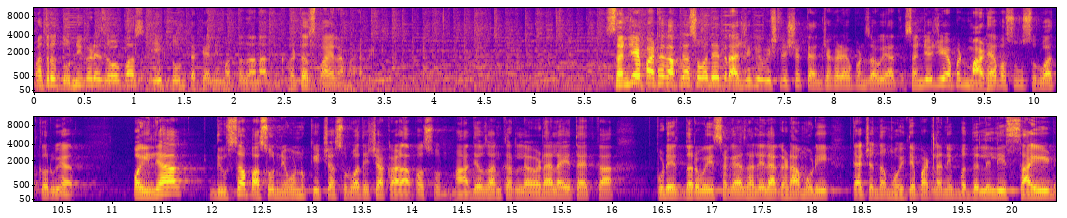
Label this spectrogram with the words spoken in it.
मात्र दोन्हीकडे जवळपास एक दोन टक्क्यांनी मतदानात घटच पाहायला मिळावी संजय पाठक आपल्यासोबत आहेत. राजकीय विश्लेषक त्यांच्याकडे आपण जाऊयात. संजयजी आपण माढ्यापासून सुरुवात करूयात. पहिल्या दिवसापासून निवडणुकीच्या सुरुवातीच्या काळापासून महादेव जानकर लढायला येत आहेत का? पुढे दरवेळी सगळ्या झालेल्या घडामोडी त्याच्यानंतर मोहिते पाटलांनी बदललेली साईड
